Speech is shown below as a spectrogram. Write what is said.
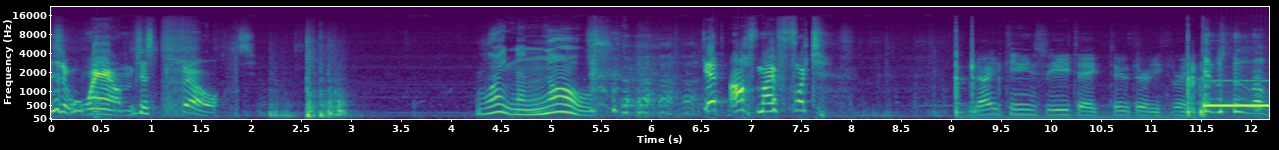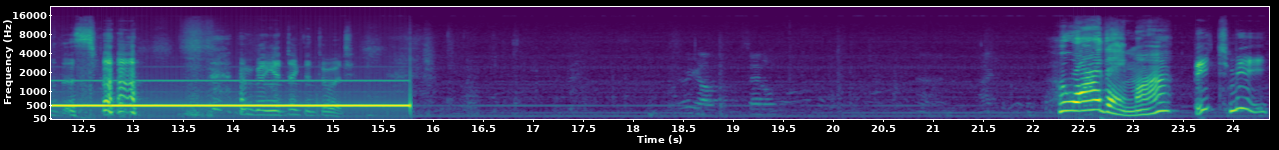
just wham, just fell. Right in the nose. Get off my foot. 19C, take 233. I love this. I'm gonna get addicted to it. There we go. Settled. Who are they, Ma? Beats me.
